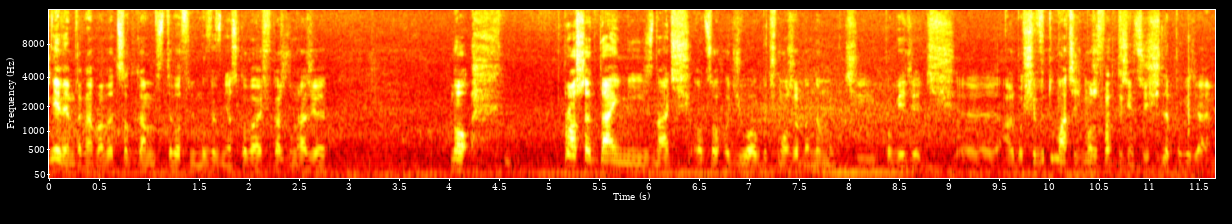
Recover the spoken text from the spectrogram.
nie wiem tak naprawdę, co Ty tam z tego filmu wywnioskowałeś. W każdym razie, no, proszę daj mi znać o co chodziło. Być może będę mógł Ci powiedzieć e, albo się wytłumaczyć, może faktycznie coś źle powiedziałem.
